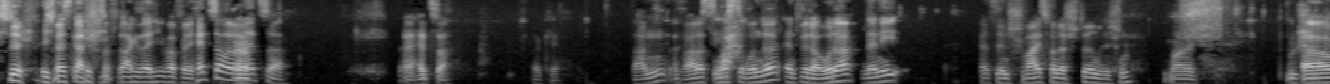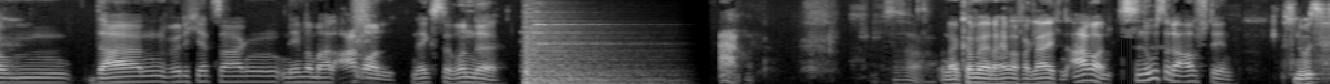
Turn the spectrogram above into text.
Stimmt, ich weiß gar nicht, die Frage sage ich immer für Hetzer oder Ja. Netzer? Äh, Hetzer. Okay. Dann war das die erste Runde. Entweder oder. Lenny, kannst du den Schweiß von der Stirn wischen. Mach ich. Ähm, dann würde ich jetzt sagen, nehmen wir mal Aaron. Nächste Runde. Aaron. So. Und dann können wir ja nachher mal vergleichen. Aaron, Snooze oder Aufstehen? Snooze.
